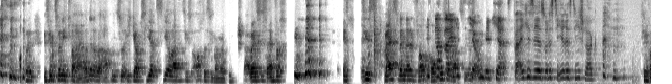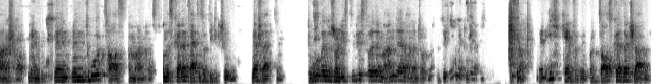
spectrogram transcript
aber wir sind zwar nicht verheiratet, aber ab und zu, ich glaube, sie, sie erwartet sich auch, dass sie manchmal gut schlagt. Aber es ist einfach, es ist, weißt wenn deine Frau kocht, ist bei euch ist es ja umgekehrt. Bei euch ist es ja so, dass die Iris die schlagt. Silvana Schraub, wenn, wenn, wenn du zu Hause einen Mann hast und es gehört ein Zeitungsartikel geschrieben, wer schreibt ihn? Du, nee. wenn du Journalistin bist, oder der Mann, der einen anderen Job macht? Natürlich du, du schreibst. Genau. Wenn ich Kämpfer bin und zu Hause gehört wer geschlagen,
